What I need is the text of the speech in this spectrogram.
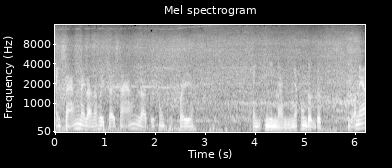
Ánh sáng này là nó hơi cháy sáng là tôi không thể quay anh nhìn ảnh nhé không được được rõ nét.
